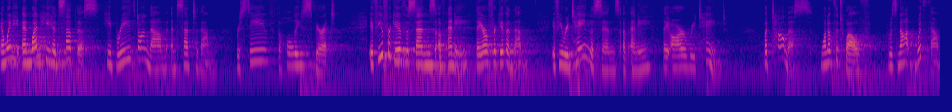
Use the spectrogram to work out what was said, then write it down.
And when, he, and when he had said this, he breathed on them and said to them, Receive the Holy Spirit. If you forgive the sins of any, they are forgiven them. If you retain the sins of any, they are retained. But Thomas, one of the twelve, was not with them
